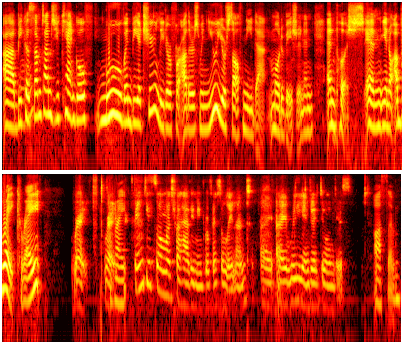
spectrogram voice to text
Uh, because mm-hmm. sometimes you can't go f- move and be a cheerleader for others when you yourself need that motivation and and push and you know a break right right Right. Right. Thank you so much for having me, Professor Leyland. I, I really enjoyed doing this. Awesome.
